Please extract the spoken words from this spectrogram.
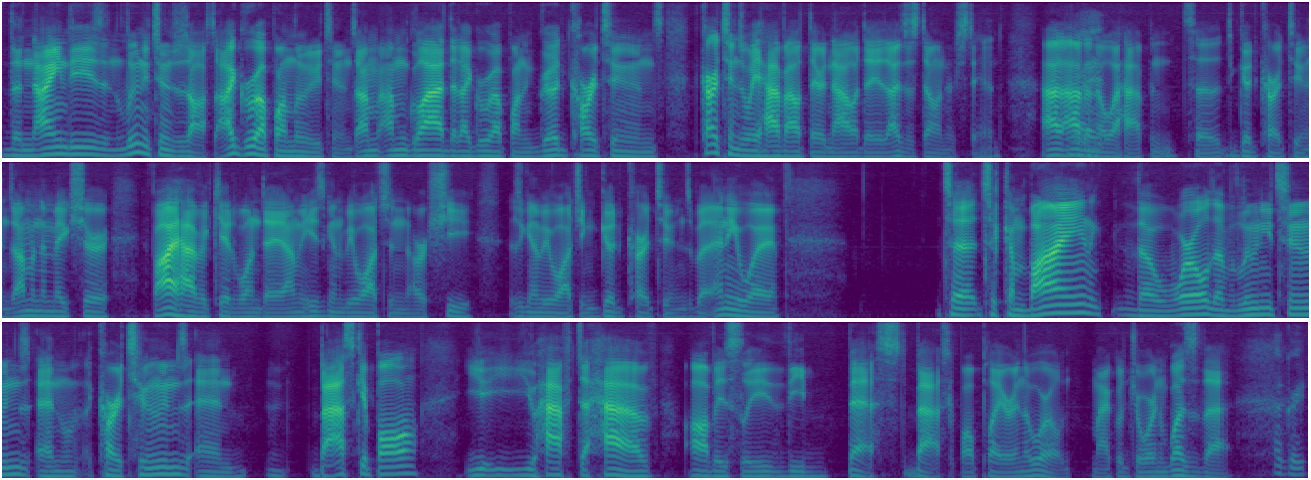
the '90s and Looney Tunes was awesome. I grew up on Looney Tunes. I'm I'm glad that I grew up on good cartoons. The cartoons we have out there nowadays, I just don't understand. I, I Right. don't know what happened to good cartoons. I'm gonna make sure if I have a kid one day, I mean, he's gonna be watching or she is gonna be watching good cartoons. But anyway, to to combine the world of Looney Tunes and cartoons and basketball, you you have to have obviously the best basketball player in the world. Michael Jordan was that. Agreed.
